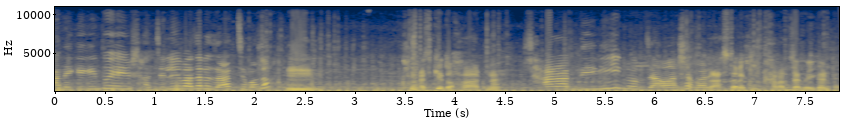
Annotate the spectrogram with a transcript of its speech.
অনেকে কিন্তু এই সাতজেলি বাজারে যাচ্ছে বলো। হুম। আজকে তো হাট না? সারা দিনই লোক যাওয়া আসা করে। রাস্তাটা কি খারাপ দেখো এইখানটা?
